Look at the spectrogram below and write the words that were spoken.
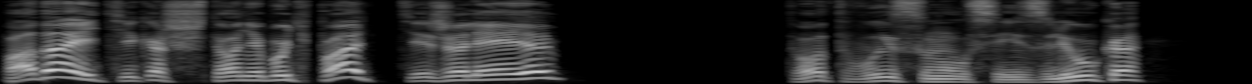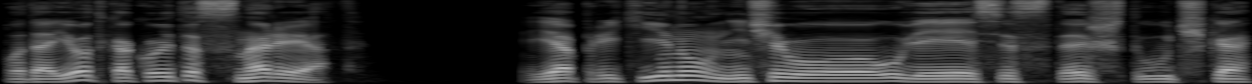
«Подайте-ка что-нибудь потяжелее!» Тот высунулся из люка, подает какой-то снаряд. Я прикинул, ничего, увесистая штучка.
